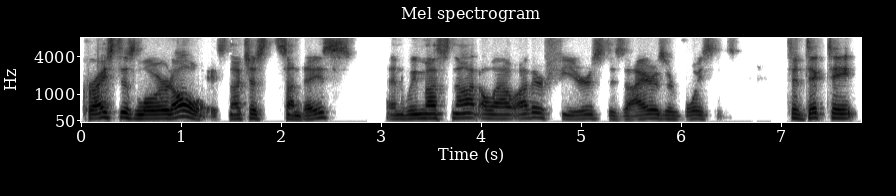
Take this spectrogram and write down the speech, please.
Christ is Lord always, not just Sundays, and we must not allow other fears, desires, or voices to dictate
